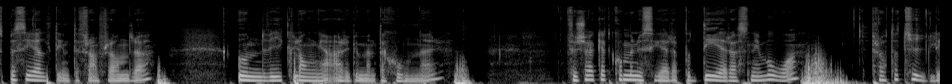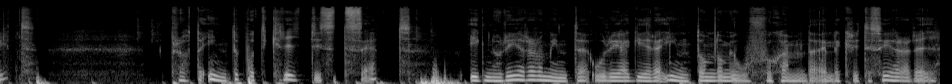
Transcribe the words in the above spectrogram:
Speciellt inte framför andra. Undvik långa argumentationer. Försök att kommunicera på deras nivå. Prata tydligt. Prata inte på ett kritiskt sätt. Ignorera dem inte och reagera inte om de är oförskämda eller kritiserar dig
